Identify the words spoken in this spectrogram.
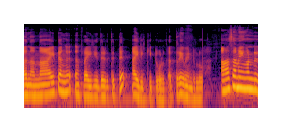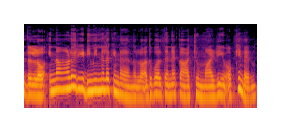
അത് നന്നായിട്ട് അങ്ങ് ഫ്രൈ ചെയ്തെടുത്തിട്ട് അതിലേക്ക് ഇട്ട് കൊടുക്കുക. അത്രയേ വേണ്ടുള്ളൂ. ആ സമയം കൊണ്ടുണ്ടല്ലോ ഇന്നാളൊരു ഇടിമിന്നലൊക്കെ ഉണ്ടായിരുന്നല്ലോ. അതുപോലെ തന്നെ കാറ്റും മഴയും ഒക്കെ ഉണ്ടായിരുന്നു.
